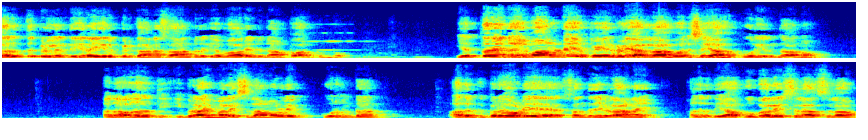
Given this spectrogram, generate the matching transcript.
கருத்துக்களிலிருந்து இறை இருப்பிற்கான சான்று எவ்வாறு என்று நாம் பார்க்கின்றோம். எத்தனை நைமானுடைய பெயர்களை அல்லாஹ் வரிசையாக கூறியிருந்தானோ அதாவது இப்ராஹிம் அலை இஸ்லாம் அவர்களை கூறுகின்றான். அதற்கு பிறகு அவருடைய சந்ததிகளான ஹதரத் யாக்கூப் அலை இஸ்லாம்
